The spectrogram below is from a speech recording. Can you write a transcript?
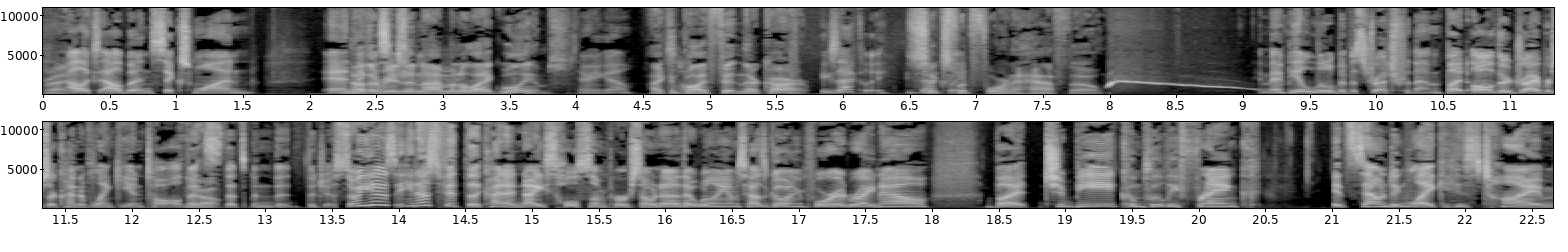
Right. Alex Albon six one, and Another reason Latifi. I'm going to like Williams. There you go. I can Tall. probably fit in their car. exactly, exactly. Six foot four and a half, though. It might be a little bit of a stretch for them, but all their drivers are kind of lanky and tall. That's Yeah. that's been the, the gist. So he is he does fit the kind of nice, wholesome persona that Williams has going for it right now. But to be completely frank, it's sounding like his time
